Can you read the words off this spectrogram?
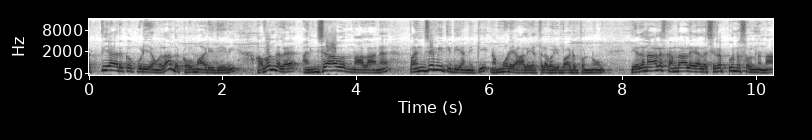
சக்தியாக இருக்கக்கூடியவங்க தான் அந்த கௌமாரி தேவி. அவங்கள அஞ்சாவது நாளான பஞ்சமி திதி அன்னைக்கு நம்முடைய ஆலயத்தில் வழிபாடு பண்ணுவோம். எதனால் ஸ்கந்தாலயால சிறப்புன்னு சொல்லணும்னா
